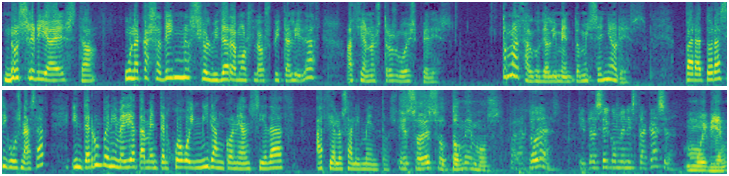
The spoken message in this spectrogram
¿No sería esta una casa digna si olvidáramos la hospitalidad hacia nuestros huéspedes? Tomad algo de alimento, mis señores. Paratoras y Gusnasaf interrumpen inmediatamente el juego y miran con ansiedad hacia los alimentos. Eso, eso, tomemos. Para todas, ¿qué tal se come en esta casa? Muy bien,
